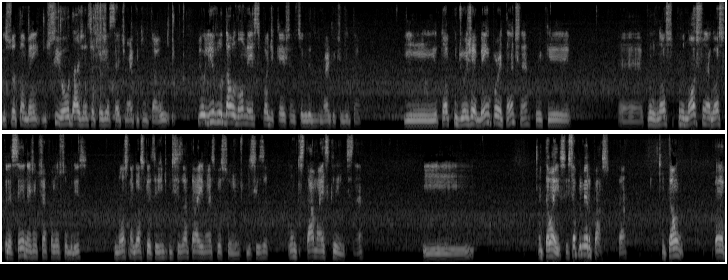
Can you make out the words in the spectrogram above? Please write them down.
e sou também o CEO da agência PG7 Marketing Digital. Meu livro dá o nome a esse podcast, né, Segredos do Marketing Digital. E o tópico de hoje é bem importante, né? Porque é, para o nosso, nosso negócio crescer, né, a gente já falou sobre isso, o nosso negócio crescer, a gente precisa atrair mais pessoas, a gente precisa conquistar mais clientes, né? E então é isso. Esse é o primeiro passo, tá? Então, é,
